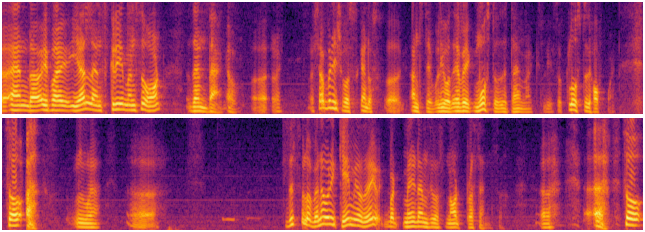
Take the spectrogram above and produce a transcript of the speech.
uh, and uh, if I yell and scream and so on then bang. Oh uh, right. Shabarish was kind of uh, unstable. He was awake most of the time actually so close to the half point. So mm, uh, this fellow whenever he came he was there but many times he was not present so uh, so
